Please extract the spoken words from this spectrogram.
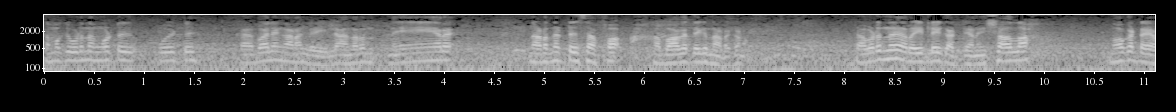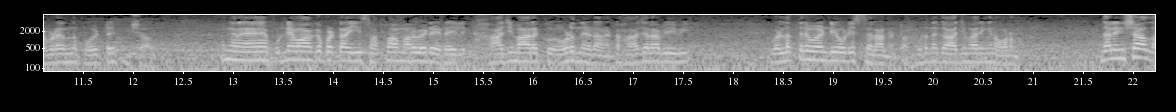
നമുക്ക് ഇവിടുന്ന് അങ്ങോട്ട് പോയിട്ട് കബാലയം കാണാൻ കഴിയില്ല. അന്നേരം നേരെ നടന്നിട്ട് സഫ ആ ഭാഗത്തേക്ക് നടക്കണം. അവിടെ നിന്ന് റേറ്റിലേക്ക് കട്ടിയാണ് ഇൻഷാല്ല നോക്കട്ടെ അവിടെ നിന്ന് പോയിട്ട് ഇൻഷാല്ല അങ്ങനെ പുണ്യമാക്കപ്പെട്ട ഈ സഫ മറവിയുടെ ഇടയിൽ ഹാജിമാരൊക്കെ ഓടുന്ന ഇടാണ് കേട്ടോ. ഹാജറ ബീവി വെള്ളത്തിന് വേണ്ടി ഓടിയ സ്ഥലമാണ് കേട്ടോ. ഇവിടുന്ന് ഹാജിമാരിങ്ങനെ ഓടണം. എന്തായാലും ഇൻഷാല്ല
